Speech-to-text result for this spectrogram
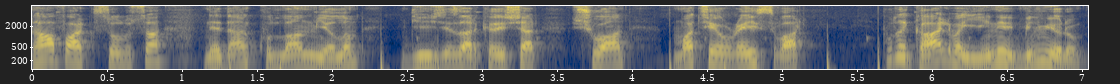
daha farklısı olursa neden kullanmayalım diyeceğiz arkadaşlar. Şu an Mateo Reis var. Bu da galiba yeni bilmiyorum.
